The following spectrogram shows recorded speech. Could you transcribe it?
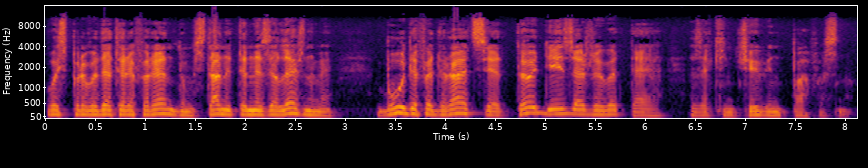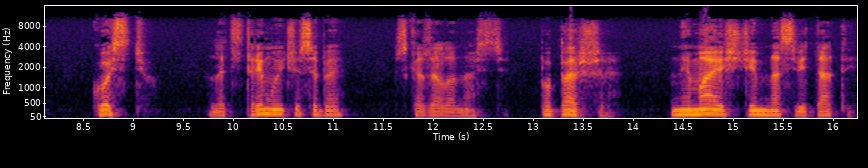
Ось проведете референдум, станете незалежними, буде федерація, тоді заживете, закінчив він пафосно. Костю, ледь стримуючи себе, сказала Настя. По-перше, немає з чим нас вітати.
